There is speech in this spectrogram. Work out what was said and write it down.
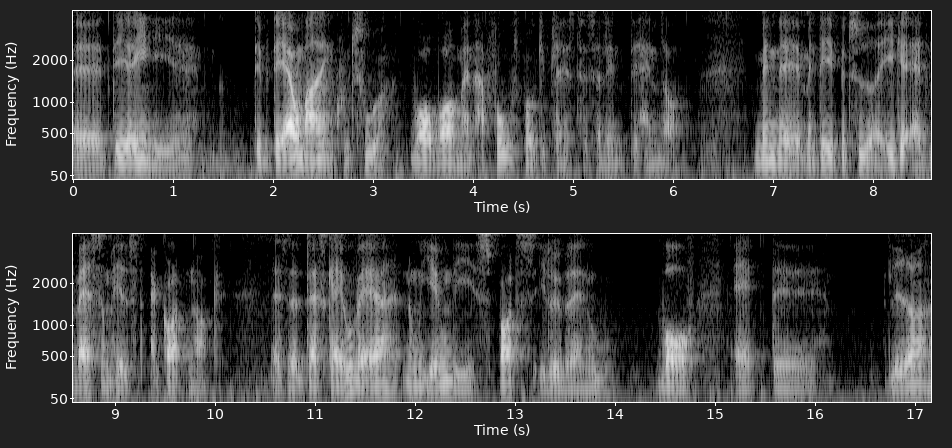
Øh, det er egentlig, øh, det, det er jo meget en kultur, hvor, hvor man har fokus på at give plads til talent, det handler om. Men, øh, men det betyder ikke, at hvad som helst er godt nok. Altså, der skal jo være nogle jævnlige spots i løbet af en uge, hvor at øh, lederen,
